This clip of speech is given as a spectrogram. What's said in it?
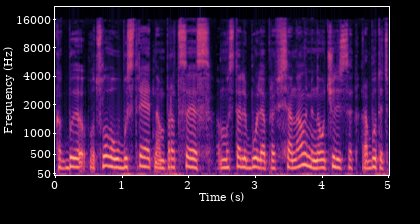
как бы вот слово убыстряет нам процесс. Мы стали более профессионалами, научились работать с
